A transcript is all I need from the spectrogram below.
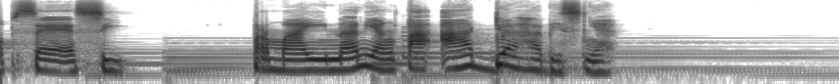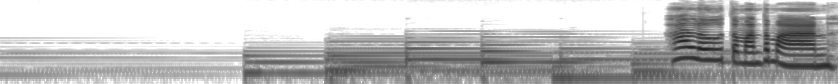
Obsesi. Permainan yang tak ada habisnya. Halo teman-teman,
